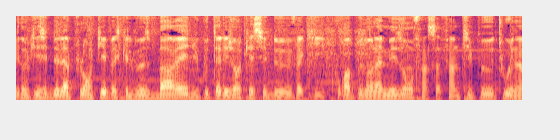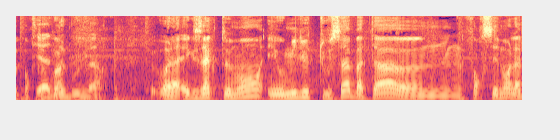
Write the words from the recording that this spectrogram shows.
et donc ils essaient de la planquer parce qu'elle veut se barrer. Du coup t'as des gens qui essaient de, enfin qui courent un peu dans la maison. Enfin ça fait un petit peu tout et n'importe théâtre quoi. de boulevard. Voilà exactement. Et au milieu de tout ça, bah t'as euh, forcément la-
